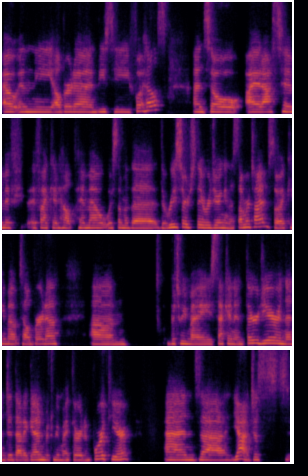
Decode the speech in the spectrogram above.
out in the alberta and bc foothills. And so I had asked him if if I could help him out with some of the the research they were doing in the summertime. So I came out to Alberta um, between my second and third year, and then did that again between my third and fourth year. And uh, yeah, just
